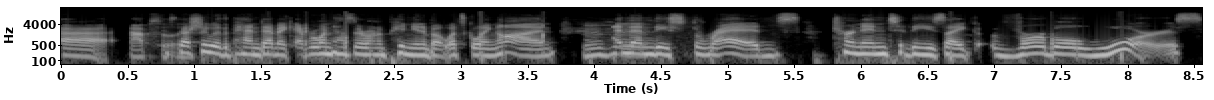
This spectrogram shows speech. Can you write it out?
uh Absolutely. especially with the pandemic, everyone has their own opinion about what's going on. Mhm. And then these threads turn into these like verbal wars.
